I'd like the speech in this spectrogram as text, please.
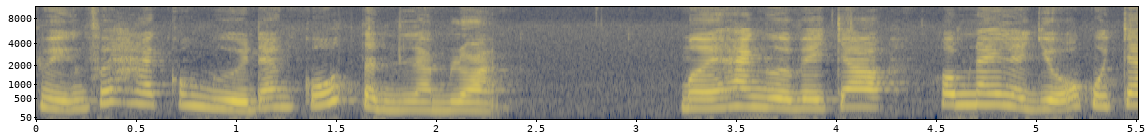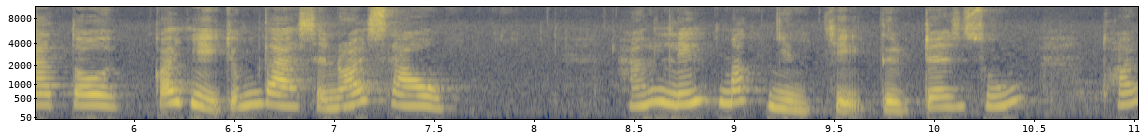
chuyện với hai con người đang cố tình làm loạn Mời hai người về cho, hôm nay là dỗ của cha tôi, có gì chúng ta sẽ nói sau. Hắn liếc mắt nhìn chị từ trên xuống, thoáng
